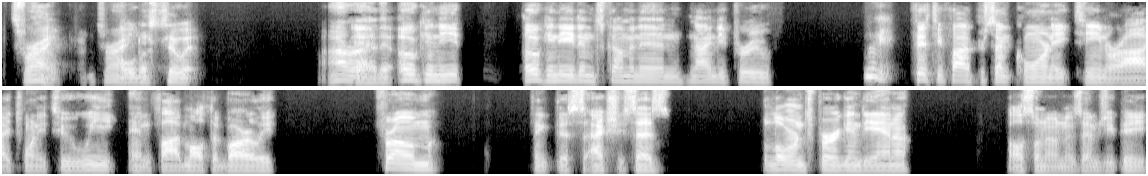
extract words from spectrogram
that's right. That's right. Hold us to it. All right. Yeah, the Oak and, Ed- Oak and Eden's coming in 90 proof, 55% corn, 18 rye, 22 wheat, and 5 malted barley from, I think this actually says Lawrenceburg, Indiana, also known as MGP.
